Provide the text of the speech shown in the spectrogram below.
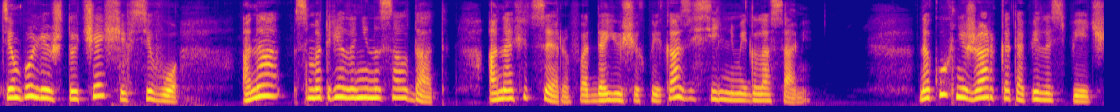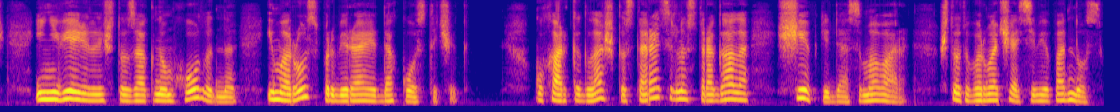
Тем более, что чаще всего она смотрела не на солдат, а на офицеров, отдающих приказы сильными голосами. На кухне жарко топилась печь, и не верилось, что за окном холодно, и мороз пробирает до косточек. Кухарка Глашка старательно строгала щепки для самовара, что-то бормоча себе под нос.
